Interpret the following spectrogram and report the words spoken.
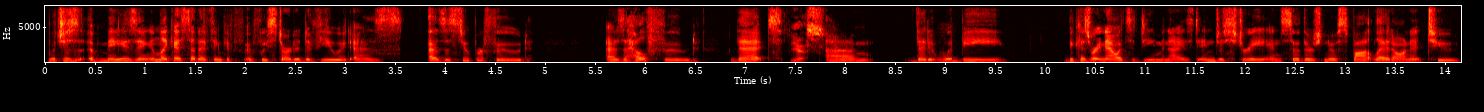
Which is amazing. And like I said, I think if, if we started to view it as as a superfood, as a health food, that yes, um, that it would be because right now it's a demonized industry, and so there's no spotlight on it to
